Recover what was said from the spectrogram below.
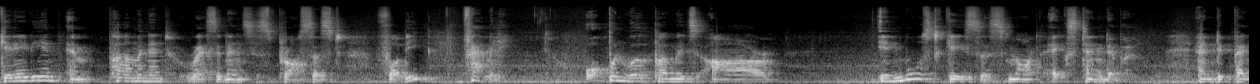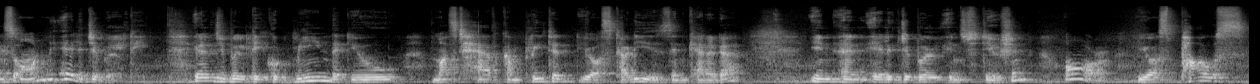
Canadian and permanent residence is processed for the family. Open work permits are in most cases not extendable and depends on eligibility. Eligibility could mean that you must have completed your studies in Canada in an eligible institution or your spouse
